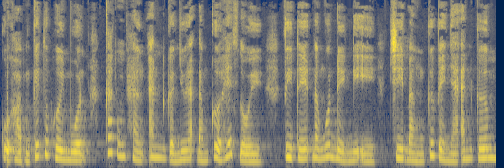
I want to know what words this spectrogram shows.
Cuộc họp kết thúc hơi muộn, các hàng ăn gần như đã đóng cửa hết rồi, vì thế đồng ngôn đề nghị chi bằng cứ về nhà ăn cơm.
